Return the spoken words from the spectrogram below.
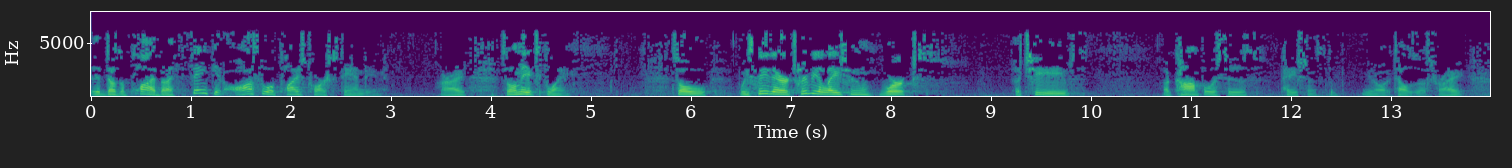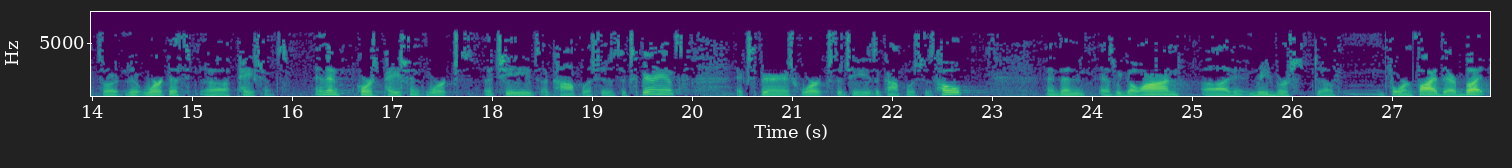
it does apply, but I think it also applies to our standing. All right? So let me explain. So we see there tribulation works, achieves, accomplishes patience. You know, it tells us, right? So it, it worketh uh, patience. And then, of course, patient works, achieves, accomplishes experience. Experience works, achieves, accomplishes hope. And then as we go on, uh, I didn't read verse uh, 4 and 5 there, but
